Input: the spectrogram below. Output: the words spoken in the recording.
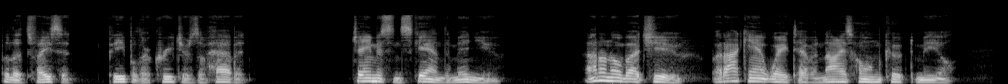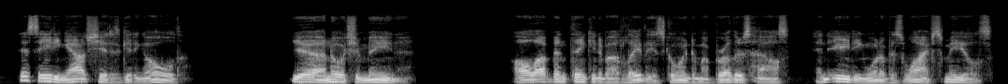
but let's face it, people are creatures of habit. Jameson scanned the menu. I don't know about you, but I can't wait to have a nice home cooked meal. This eating out shit is getting old. Yeah, I know what you mean. All I've been thinking about lately is going to my brother's house and eating one of his wife's meals.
